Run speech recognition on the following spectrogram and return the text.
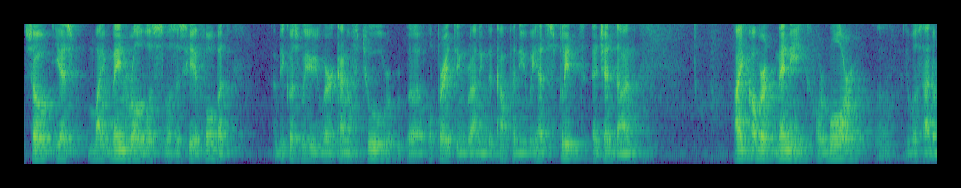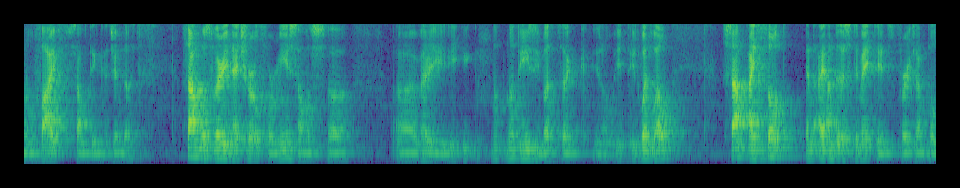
So yes, my main role was, was a CFO, but because we were kind of two uh, operating, running the company, we had split agenda and I covered many or more, uh, it was, I don't know, five something agendas some was very natural for me some was uh, uh, very not not easy but like you know it, it went well some i thought and i underestimated for example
